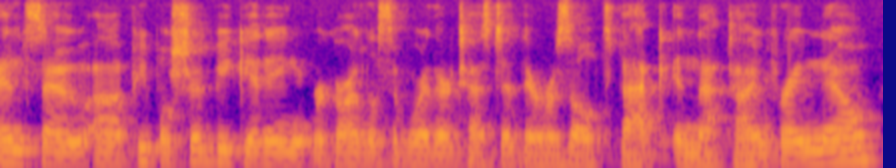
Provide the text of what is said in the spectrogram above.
and so uh, people should be getting regardless of where they're tested their results back in that time frame now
